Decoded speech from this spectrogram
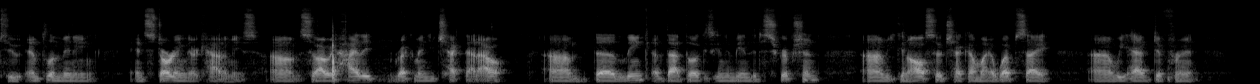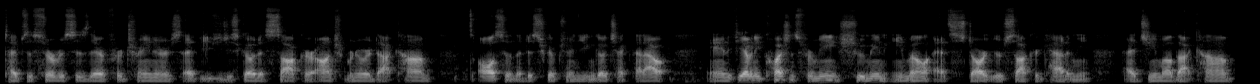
to implementing and starting their academies. Um, so I would highly recommend you check that out. Um, the link of that book is going to be in the description. Um, you can also check out my website. Uh, we have different types of services there for trainers. If you just go to soccerentrepreneur.com, it's also in the description. You can go check that out. And if you have any questions for me, shoot me an email at startyoursocceracademy at gmail.com.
